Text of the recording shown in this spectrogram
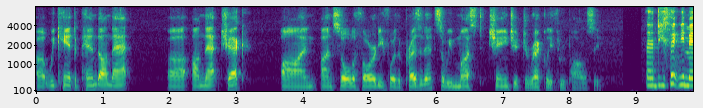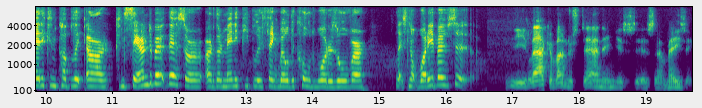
uh, we can't depend on that uh, on that check on on sole authority for the president, so we must change it directly through policy. And do you think the American public are concerned about this, or are there many people who think, well, the Cold War is over, let's not worry about it? The lack of understanding is, is amazing.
